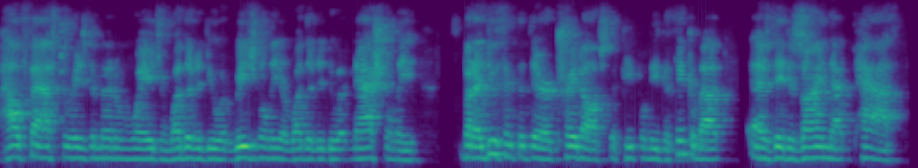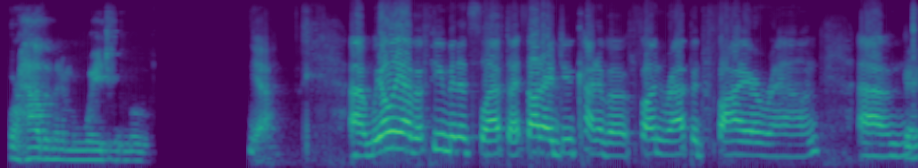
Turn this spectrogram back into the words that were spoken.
how fast to raise the minimum wage and whether to do it regionally or whether to do it nationally. But I do think that there are trade offs that people need to think about as they design that path for how the minimum wage would move. Yeah, um, we only have a few minutes left. I thought I'd do kind of a fun rapid fire round. Um, okay.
